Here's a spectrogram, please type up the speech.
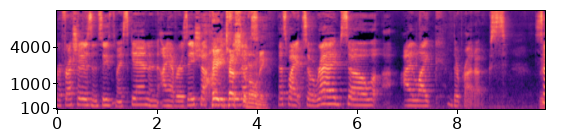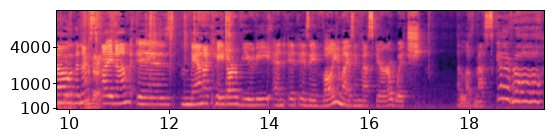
refreshes and soothes my skin. And I have rosacea. Paid Obviously, that's- testimony. That's, why it's so red. So I like their products. So the next next. item is Manna Kadar Beauty, and it is a volumizing mascara, which I love mascara.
